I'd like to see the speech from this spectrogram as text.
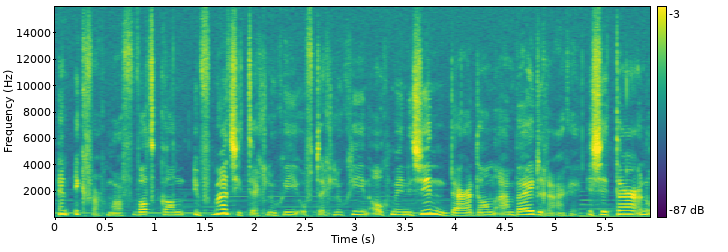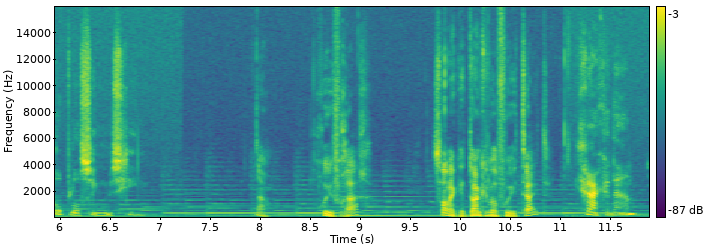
En ik vraag me af, wat kan informatietechnologie of technologie in algemene zin daar dan aan bijdragen? Is dit daar een oplossing misschien? Goeie vraag. Sanneke, dankjewel voor je tijd. Graag gedaan.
